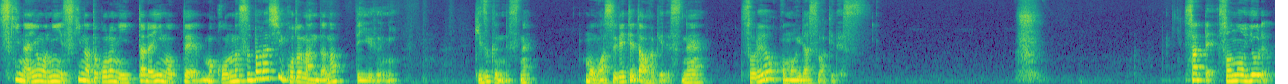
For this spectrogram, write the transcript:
好きなように好きなところに行ったらいいのって、まあ、こんな素晴らしいことなんだなっていうふうに気づくんですね。もう忘れてたわけですね。それを思い出すわけです。さてその夜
